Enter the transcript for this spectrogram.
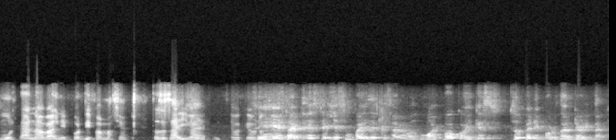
multa a Navalny por difamación. Entonces ahí va. Sí, sí exacto. Este, es un país del que sabemos muy poco y que es súper importante ahorita.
